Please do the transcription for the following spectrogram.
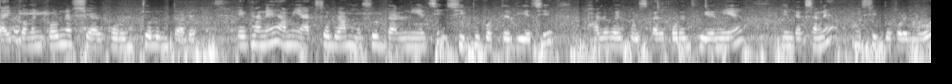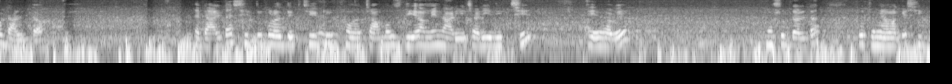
লাইক কমেন্ট করুন আর শেয়ার করুন। চলুন তাহলে। এখানে আমি একশো গ্রাম মুসুর ডাল নিয়েছি, সিদ্ধ করতে দিয়েছি। ভালোভাবে পরিষ্কার করে ধুয়ে নিয়ে ইন্ডাকশানে আমি সিদ্ধ করে নেব ডালটা। ডালটা সিদ্ধ করে দেখছি, একটু চামচ দিয়ে আমি নাড়িয়ে চাড়িয়ে দিচ্ছি। এভাবে মুসুর ডালটা প্রথমে আমাকে সিদ্ধ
